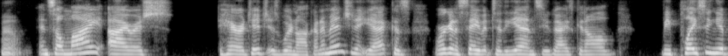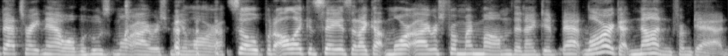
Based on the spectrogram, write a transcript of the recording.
well, and so my irish heritage is we're not going to mention it yet because we're going to save it to the end so you guys can all be placing your bets right now over who's more Irish, me or Laura. so, but all I can say is that I got more Irish from my mom than I did Bat. Laura got none from dad,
